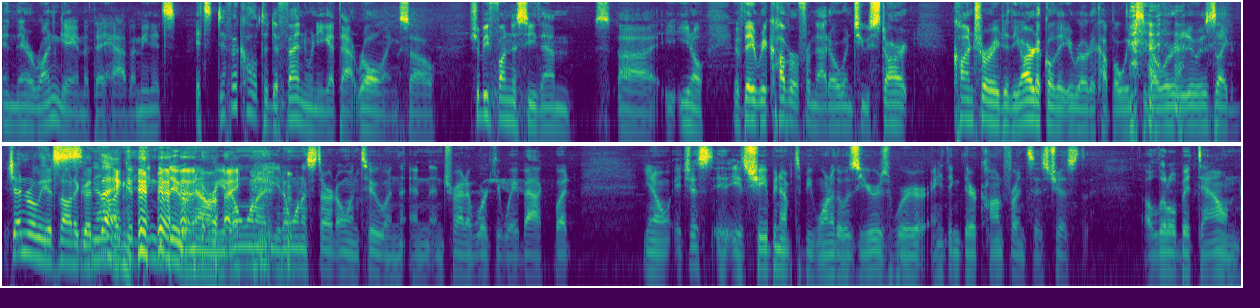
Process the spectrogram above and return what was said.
in their run game that they have. I mean, it's it's difficult to defend when you get that rolling. So should be fun to see them. Uh, you know, if they recover from that 0 2 start. Contrary to the article that you wrote a couple weeks ago, where it was like generally it's not a good not thing. a good thing to do. No, you don't want to. You don't want to start 0 2 and, and and try to work your way back. But you know, it just it, it's shaping up to be one of those years where I think their conference is just a little bit down.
